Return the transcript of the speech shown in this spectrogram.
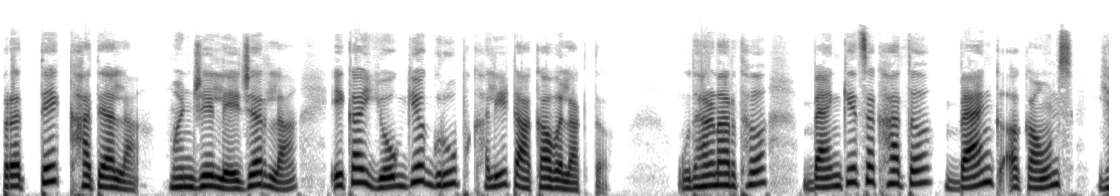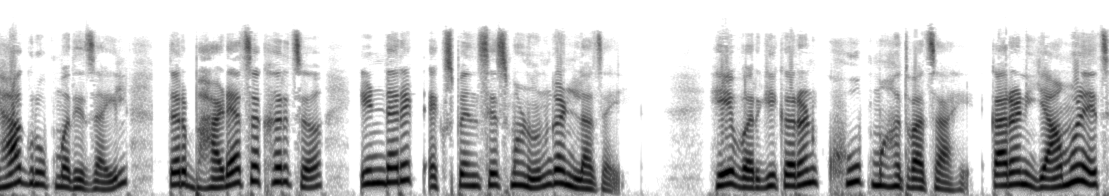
प्रत्येक खात्याला म्हणजे लेजरला एका योग्य ग्रुप खाली टाकावं लागतं. उदाहरणार्थ बँकेचं खातं बँक अकाउंट्स ह्या ग्रुपमध्ये जाईल तर भाड्याचा खर्च इनडायरेक्ट एक्सपेन्सेस म्हणून गणला जाईल. हे वर्गीकरण खूप महत्वाचं आहे. कारण यामुळेच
